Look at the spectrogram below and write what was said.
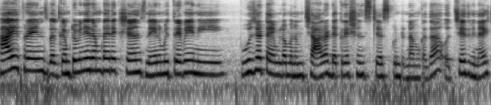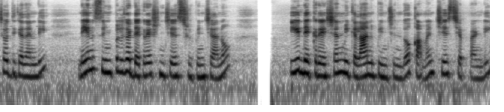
హాయ్ ఫ్రెండ్స్ వెల్కమ్ టు వినీరం డైరెక్షన్స్ నేను మీ త్రివేణి. పూజ టైంలో మనం చాలా డెకరేషన్స్ చేసుకుంటున్నాం కదా? వచ్చేది వినాయక చవితి కదండి. నేను సింపుల్గా డెకరేషన్ చేసి చూపించాను. ఈ డెకరేషన్ మీకు ఎలా అనిపించిందో కామెంట్ చేసి చెప్పండి.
